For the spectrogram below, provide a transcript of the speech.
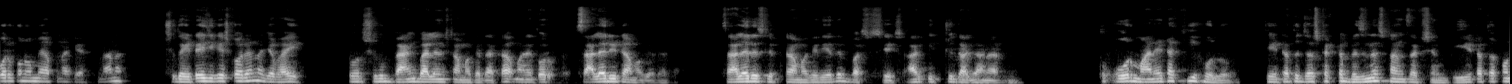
করে কোনো মেয়ে আপনাকে। না না। শুধু এটাই জিজ্ঞেস করে না যে, ভাই, তোর শুধু ব্যাংক ব্যালেন্সটা আমাকে দেখা মানে তোর স্যালারিটা আমাকে দেখা। স্যালারি স্লিপটা আমাকে দিয়ে দে, বাস শেষ, আর কিচ্ছু জানার নেই। তো ওর মানেটা কি হলো? যে এটা তো জাস্ট একটা বিজনেস ট্রানজাকশন বিয়েটা তো এখন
